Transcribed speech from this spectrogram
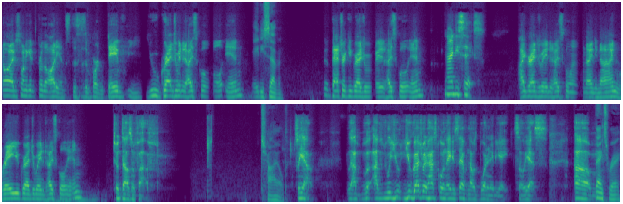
No, I just want to get for the audience. This is important. Dave, you graduated high school in '87. Patrick, you graduated high school in '96. I graduated high school in 99. Ray, you graduated high school in 2005. Child. So yeah. I, I, you you graduated high school in 87. I was born in 88. So yes. Um, Thanks, Ray.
